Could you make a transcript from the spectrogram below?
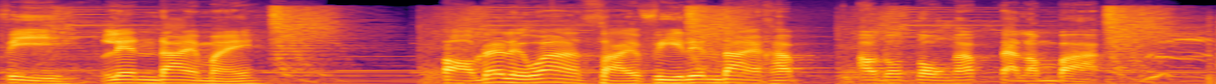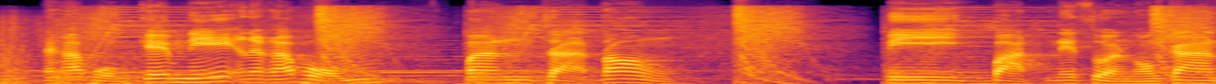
ฟรีเล่นได้ไหม ตอบได้เลยว่าสายฟรีเล่นได้ครับ เอาตรงๆครับ แต่ลำบากนะครับผมเกมนี้นะครับผมมันจะต้องมีบัตรในส่วนของการ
